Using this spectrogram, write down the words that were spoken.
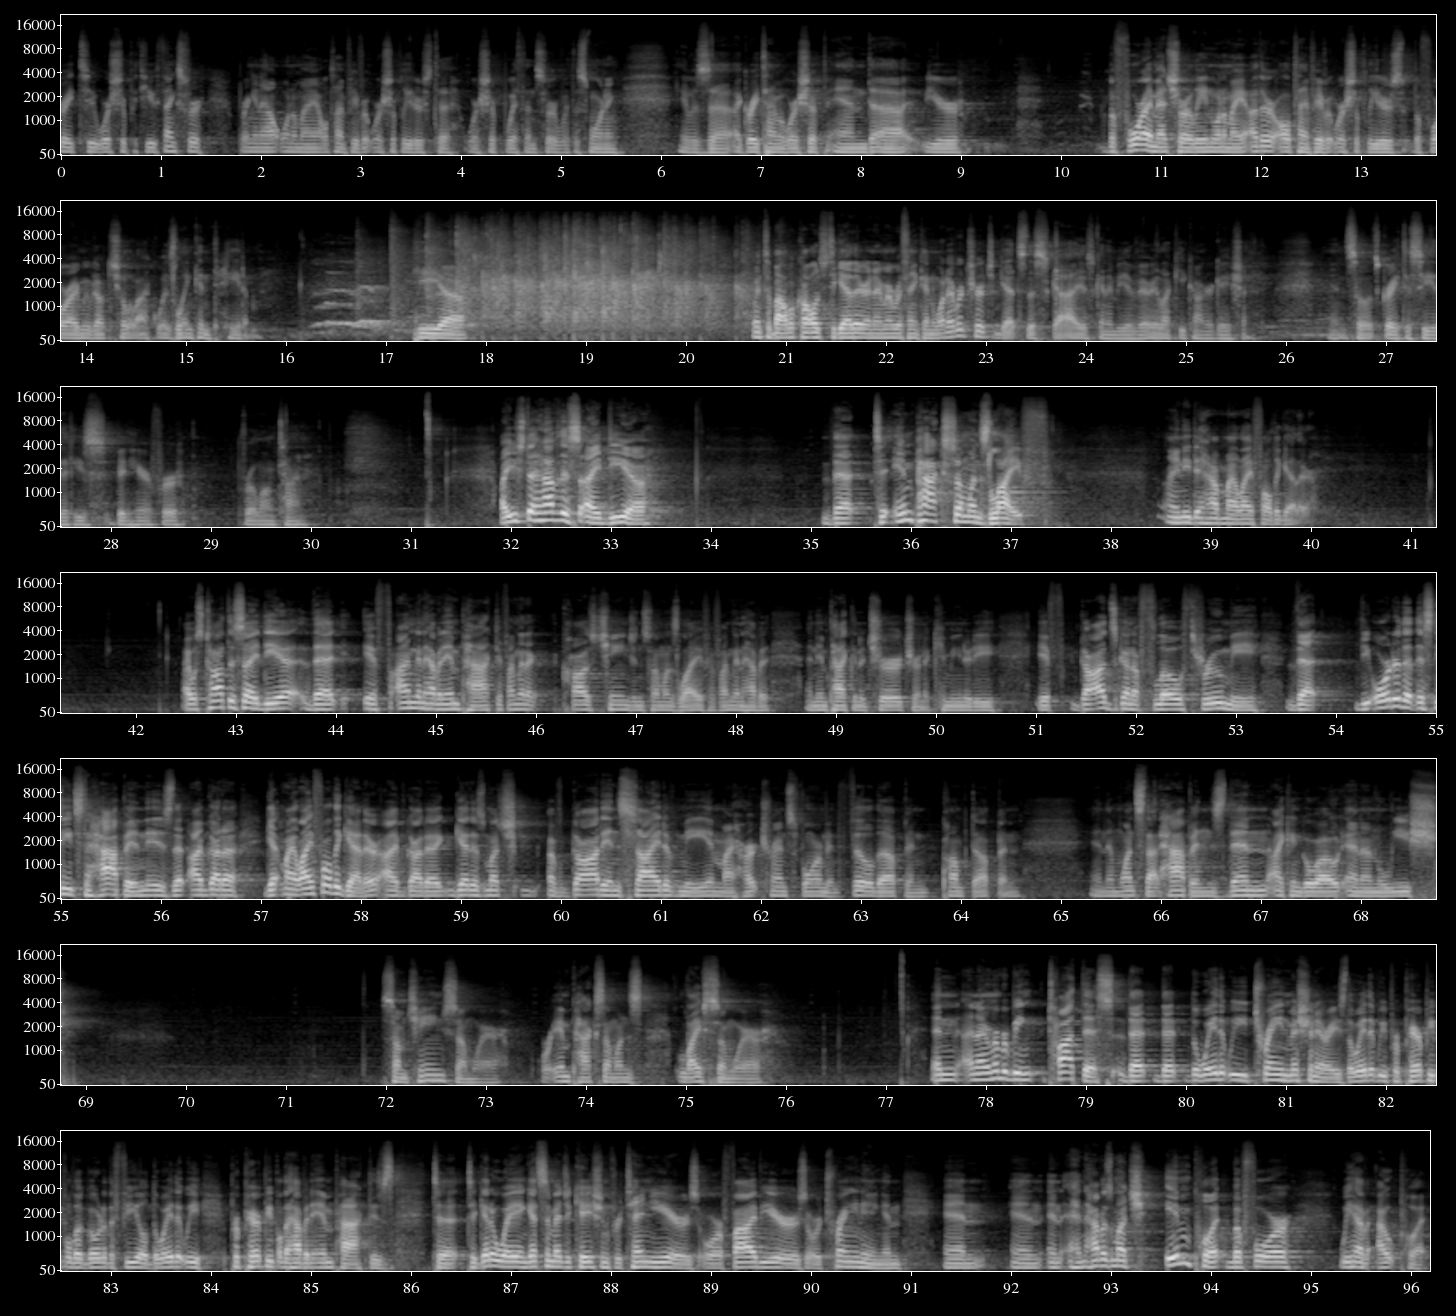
great to worship with you. Thanks for bringing out one of my all time favorite worship leaders to worship with and serve with this morning. It was uh, a great time of worship. And uh, before I met Charlene, one of my other all time favorite worship leaders before I moved out to Chilliwack was Lincoln Tatum. He uh, went to Bible college together, and I remember thinking, whatever church gets this guy is going to be a very lucky congregation. And so it's great to see that he's been here for, for a long time. I used to have this idea that to impact someone's life, I need to have my life all together. I was taught this idea that if I'm going to have an impact, if I'm going to cause change in someone's life, if I'm going to have a, an impact in a church or in a community, if God's going to flow through me, that the order that this needs to happen is that I've got to get my life all together. I've got to get as much of God inside of me and my heart transformed and filled up and pumped up. And, and then once that happens, then I can go out and unleash some change somewhere or impact someone's life somewhere. And, and I remember being taught this that, that the way that we train missionaries, the way that we prepare people to go to the field, the way that we prepare people to have an impact is to, to get away and get some education for 10 years or five years or training and, and, and, and, and have as much input before we have output.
